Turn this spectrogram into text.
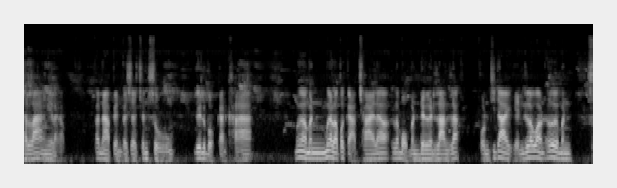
ชนล่างนี่แหละครับพัฒนาเป็นประชาชนชั้นสูงด้วยระบบการค้า เมื่อมันเมื่อเราประกาศใช้แล้วระบบมันเดินรันแล้วผลที่ได้เห็นแล้วว่าเออมันเส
